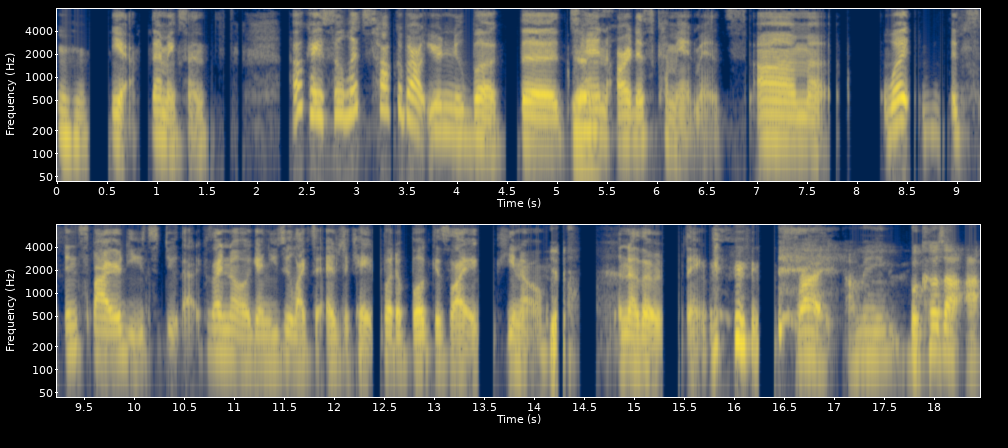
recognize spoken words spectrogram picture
hmm Yeah, that makes sense. Okay, so let's talk about your new book, The Yeah. 10 Artist Commandments. Um, what ins- inspired you to do that? Because I know, again, you do like to educate, but a book is like, you know, Yeah. another thing. Right. I mean, because I, I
